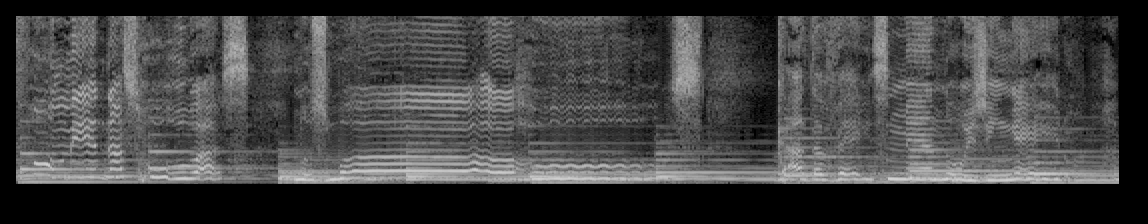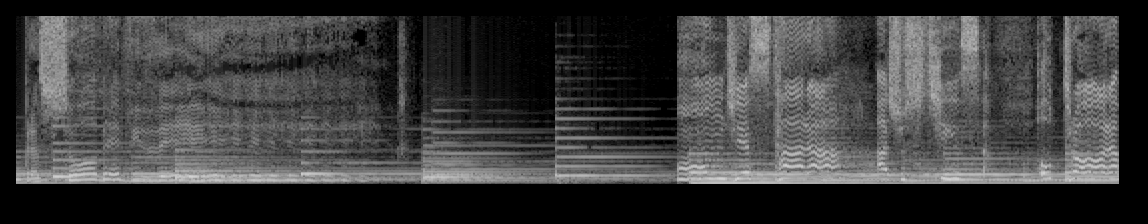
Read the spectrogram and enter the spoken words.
fome nas ruas, nos morros. Cada vez menos dinheiro para sobreviver. Onde estará a justiça? Outrora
